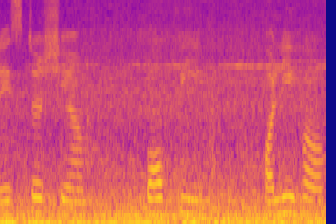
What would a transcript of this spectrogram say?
নেস্টারশিয়াম, পপি, হলিহক,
